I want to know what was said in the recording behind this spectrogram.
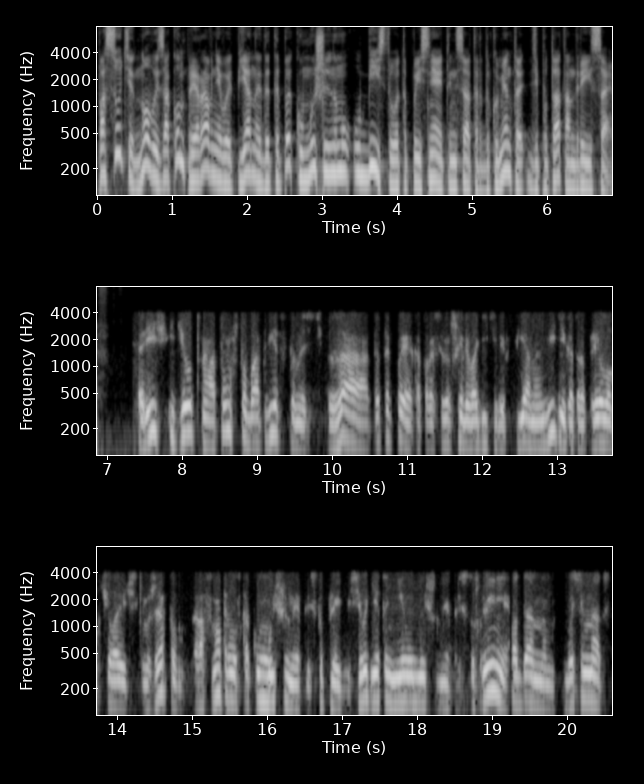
По сути, новый закон приравнивает пьяное ДТП к умышленному убийству. Это поясняет инициатор документа депутат Андрей Исаев. Речь идет о том, чтобы ответственность за ДТП, которое совершили водители в пьяном виде, которое привело к человеческим жертвам, рассматривалась как умышленное преступление. Сегодня это не умышленное преступление. По данным 2018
